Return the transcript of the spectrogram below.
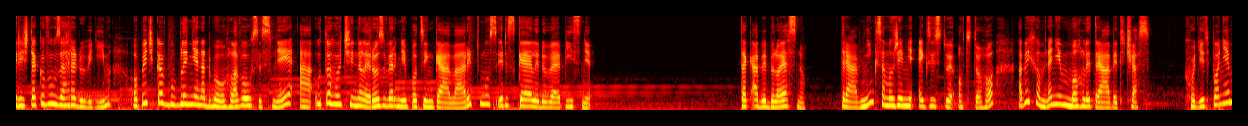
Když takovou zahradu vidím, opička v bublině nad mou hlavou se směje a u toho činely rozverně pocinkává rytmus irské lidové písně. Tak aby bylo jasno. Trávník samozřejmě existuje od toho, abychom na něm mohli trávit čas. Chodit po něm,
